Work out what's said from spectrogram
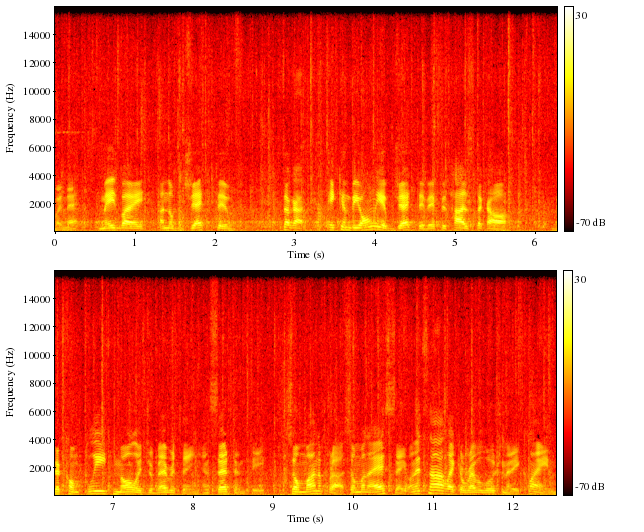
vai ne? made by an objective tā kā, it can be only objective if it has tā kā, the complete knowledge of everything and certainty. So manuprāt, so mana essay, and it's not like a revolutionary claim,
